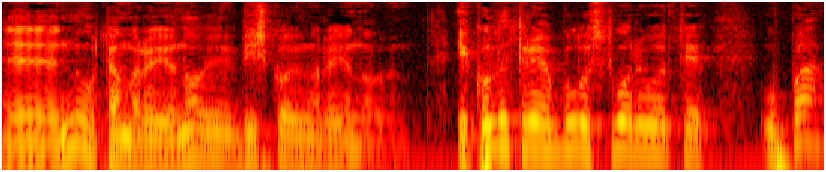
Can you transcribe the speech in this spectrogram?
е, ну там районовим, військовим районовим. І коли треба було створювати УПА,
